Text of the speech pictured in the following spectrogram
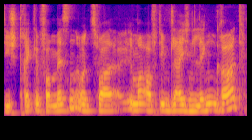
die Strecke vermessen und zwar immer auf dem gleichen Längengrad.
